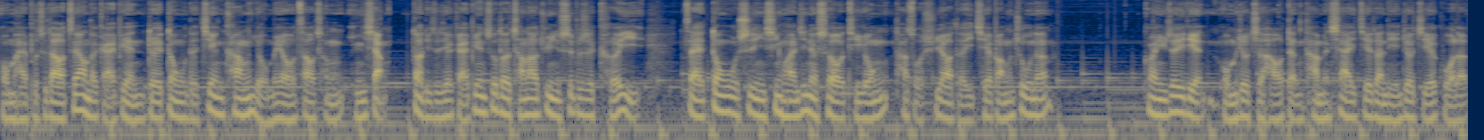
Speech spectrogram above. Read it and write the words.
我们还不知道这样的改变对动物的健康有没有造成影响。到底这些改变之后的肠道菌是不是可以？在动物适应新环境的时候，提供它所需要的一切帮助呢？关于这一点，我们就只好等他们下一阶段的研究结果了。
